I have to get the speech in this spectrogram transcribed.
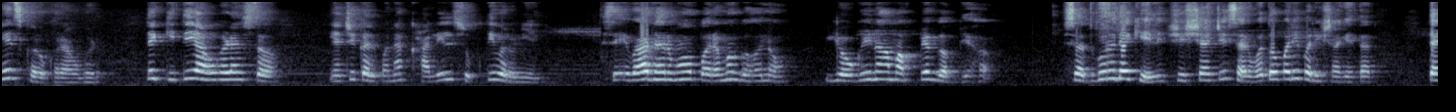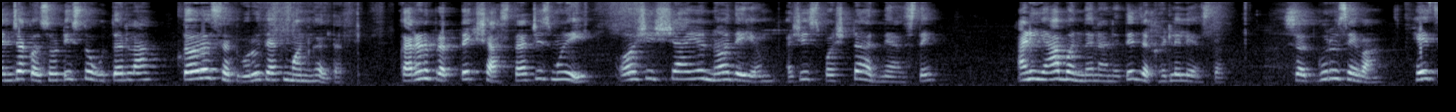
हेच खरोखर अवघड. ते किती अवघड असतं याची कल्पना खालील सुक्तीवरून येईल. सेवाधर्म परमगहनो योगिनामप्य गभ्य सद्गुरू देखील शिष्याची सर्वतोपरी परीक्षा घेतात. त्यांच्या कसोटीस तो उतरला तरच सद्गुरू त्यात मन घालतात. कारण प्रत्येक शास्त्राचीच मुळी अशिष्याय न देयम अशी स्पष्ट आज्ञा असते. आणि या बंधनाने ते जखडलेले असतात. सद्गुरू सेवा हेच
